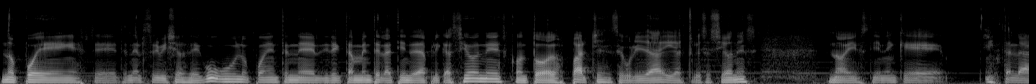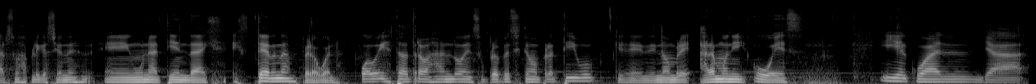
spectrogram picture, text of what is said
no pueden este, tener servicios de Google, no pueden tener directamente la tienda de aplicaciones con todos los parches de seguridad y actualizaciones no, ellos tienen que instalar sus aplicaciones en una tienda externa, pero bueno. Huawei está trabajando en su propio sistema operativo que de nombre Harmony OS y el cual ya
